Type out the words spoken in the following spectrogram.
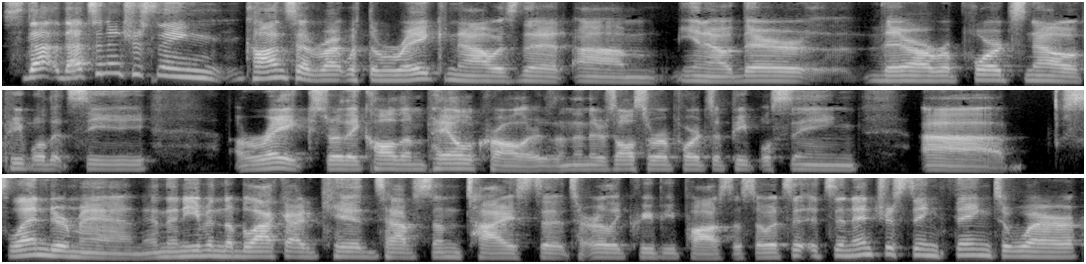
So that that's an interesting concept, right? With the rake now is that um, you know there there are reports now of people that see rakes or they call them pale crawlers, and then there's also reports of people seeing uh, Slender Man, and then even the Black Eyed Kids have some ties to, to early creepy pasta. So it's it's an interesting thing to where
